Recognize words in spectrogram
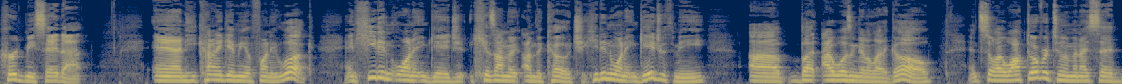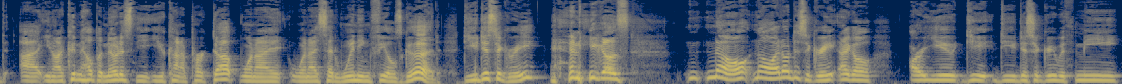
heard me say that, and he kind of gave me a funny look. And he didn't want to engage because I'm the I'm the coach. He didn't want to engage with me, uh, but I wasn't going to let it go. And so I walked over to him and I said, uh, you know, I couldn't help but notice that you kind of perked up when I when I said winning feels good. Do you disagree? And he goes, no, no, I don't disagree. And I go, are you do you, do you disagree with me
